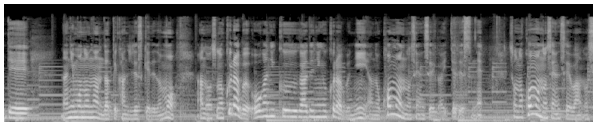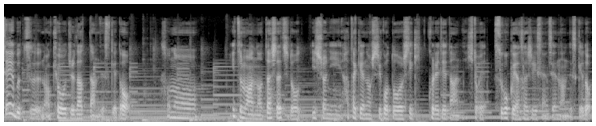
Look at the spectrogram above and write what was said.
で、何者なんだって感じですけれども、あの、そのクラブ、オーガニックガーデニングクラブに、あの、顧問の先生がいてですね、その顧問の先生は、あの、生物の教授だったんですけど、その、いつもあの、私たちと一緒に畑の仕事をしてくれてた人へ、すごく優しい先生なんですけど、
